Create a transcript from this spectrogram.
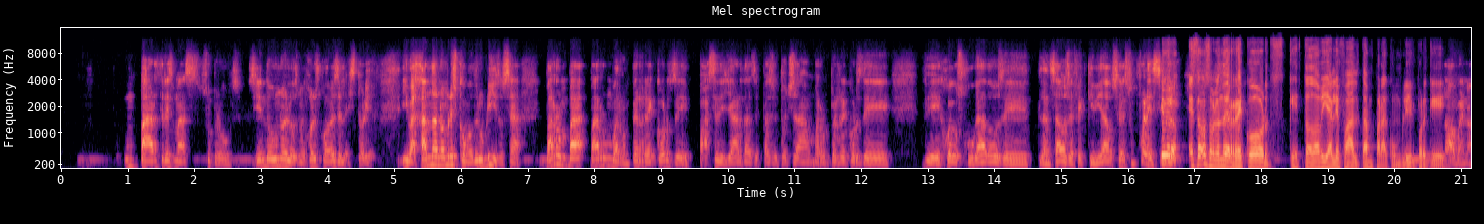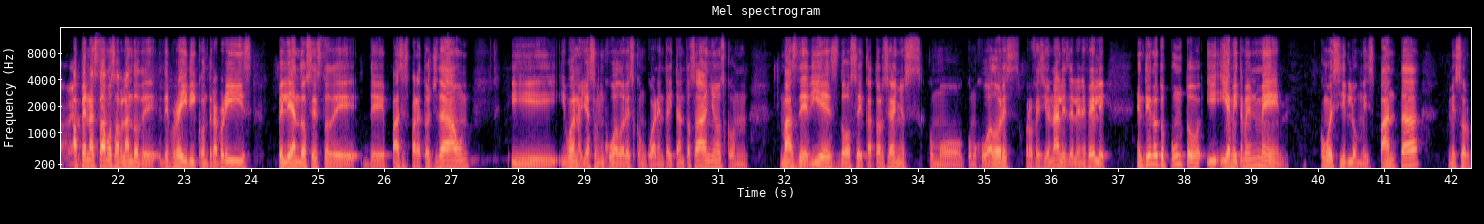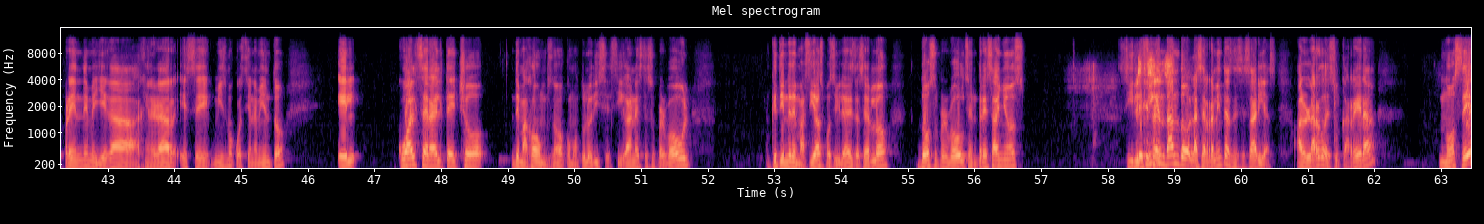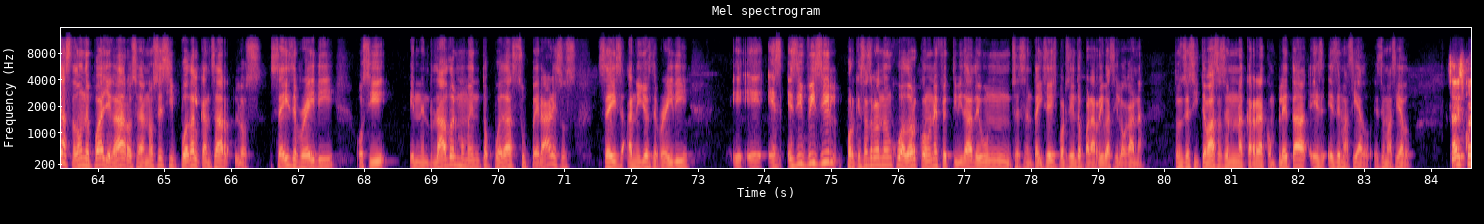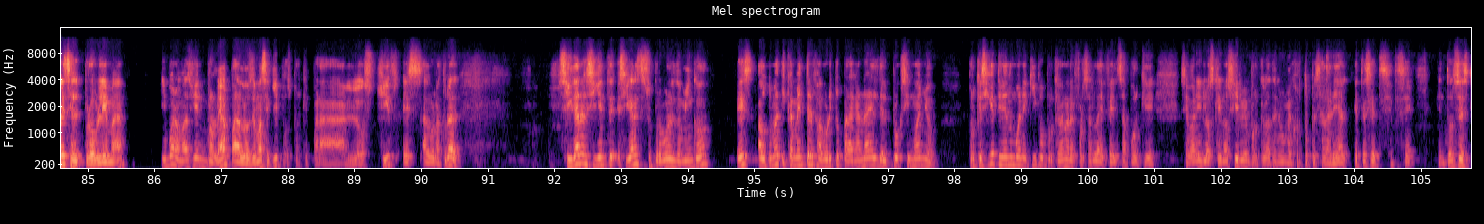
un par, tres más Super Bowls, siendo uno de los mejores jugadores de la historia. Y bajando a nombres como Drew Brees, o sea, va, va, va rumbo a romper récords de pase de yardas, de pase de touchdown, va a romper récords de, de juegos jugados, de lanzados de efectividad, o sea, eso fuera sí, pero estamos hablando de récords que todavía le faltan para cumplir porque apenas estamos hablando de, de, Brady contra Brees, peleándose esto de, de pases para touchdown y, bueno, ya son jugadores con cuarenta y tantos años, con más de 10, 12, 14 años como, como jugadores profesionales del NFL. Entiendo tu punto y, a mí también me, ¿cómo decirlo? Me espanta, me sorprende, me llega a generar ese mismo cuestionamiento. El, ¿Cuál será el techo de Mahomes, no? Como tú lo dices, si gana este Super Bowl, que tiene demasiadas posibilidades de hacerlo, dos Super Bowls en tres años, si le siguen dando las herramientas necesarias a lo largo de su carrera, no sé hasta dónde pueda llegar. O sea, no sé si pueda alcanzar los seis de Brady o si en el dado el momento pueda superar esos seis anillos de Brady. Eh, eh, es, es, difícil porque estás hablando de un jugador con una efectividad de un 66% para arriba si lo gana. Entonces, si te vas a hacer una carrera completa, es, es demasiado, es demasiado. ¿Sabes cuál es el problema? Y bueno, más bien problema para los demás equipos, porque para los Chiefs es algo natural. Si gana el siguiente, si gana este Super Bowl el domingo, es automáticamente el favorito para ganar el del próximo año, porque sigue teniendo un buen equipo, porque van a reforzar la defensa, porque se van a ir los que no sirven, porque va a tener un mejor tope salarial, etc, etc. Entonces,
